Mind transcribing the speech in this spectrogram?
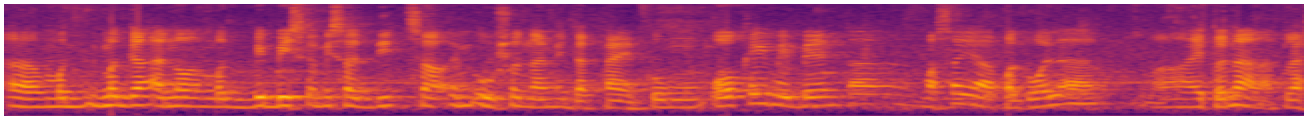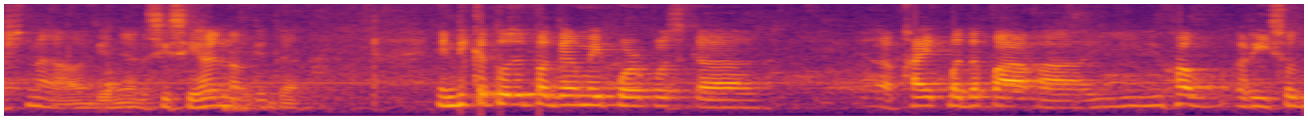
uh, mag, mag ano, magbe-base kami sa sa emotion namin that time. Kung okay may benta, masaya. Pag wala, ah, ito na, clash na, ganyan, nasisihan na, ganyan. Hindi katulad pag may purpose ka, ah, kahit madapa ka, you have a reason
